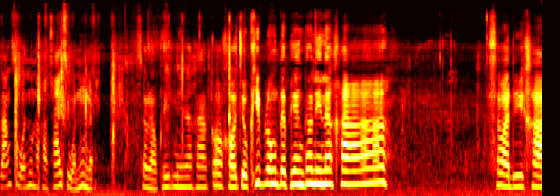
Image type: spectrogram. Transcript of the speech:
หล้างสวนนู่นนะคะท้ายสวนนู่นแหละสำหรับคลิปนี้นะคะ ก็ขอจบคลิปลงแต่เพียงเท่านี้นะคะ สวัสดีค่ะ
